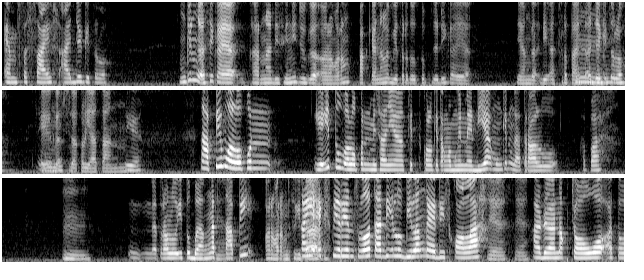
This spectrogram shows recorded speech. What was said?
emphasize aja gitu loh. mungkin nggak sih kayak karena di sini juga orang-orang pakaiannya lebih tertutup jadi kayak ya nggak di advertise aja gitu loh kayak nggak nggak kelihatan Iya. Tapi walaupun ya itu walaupun misalnya kalau kita ngomongin media mungkin nggak terlalu apa Hmm. Nggak terlalu itu banget tapi orang-orang di sekitar. kayak experience lo tadi lo bilang kayak di sekolah Iya, iya, ada anak cowok atau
